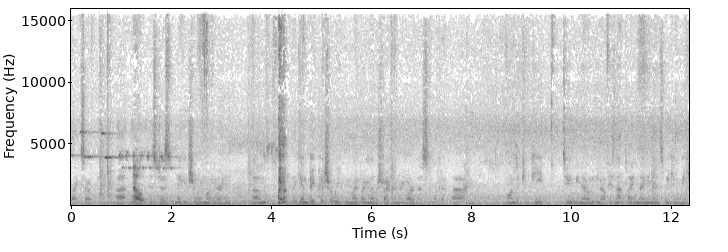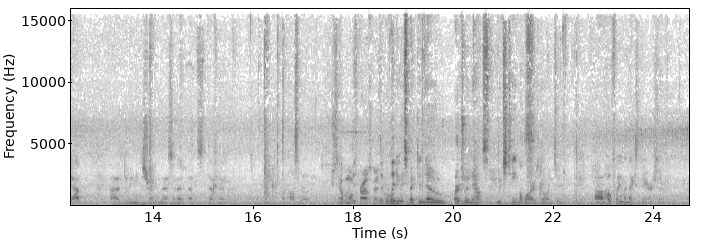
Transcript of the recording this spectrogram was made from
Like so, uh, no, it's just making sure we monitor him. Um, again, big picture, we, we might bring another striker in regardless. Okay. Um, one to compete. Two, we know you know if he's not playing 90 minutes week in and week out, uh, do we need to strengthen that? So that, that's definitely a possibility. Just a couple more trials, go ahead. When do you expect to know or to announce which team Ibarra is going to? Uh, hopefully in the next day or so, uh,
